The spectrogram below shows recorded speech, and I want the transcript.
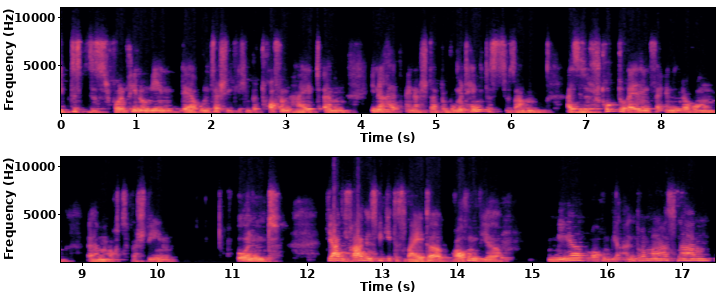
gibt es dieses Phänomen der unterschiedlichen Betroffenheit ähm, innerhalb einer Stadt und womit hängt es zusammen? Also diese strukturellen Veränderungen ähm, auch zu verstehen. Und ja, die Frage ist, wie geht es weiter? Brauchen wir mehr? Brauchen wir andere Maßnahmen?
